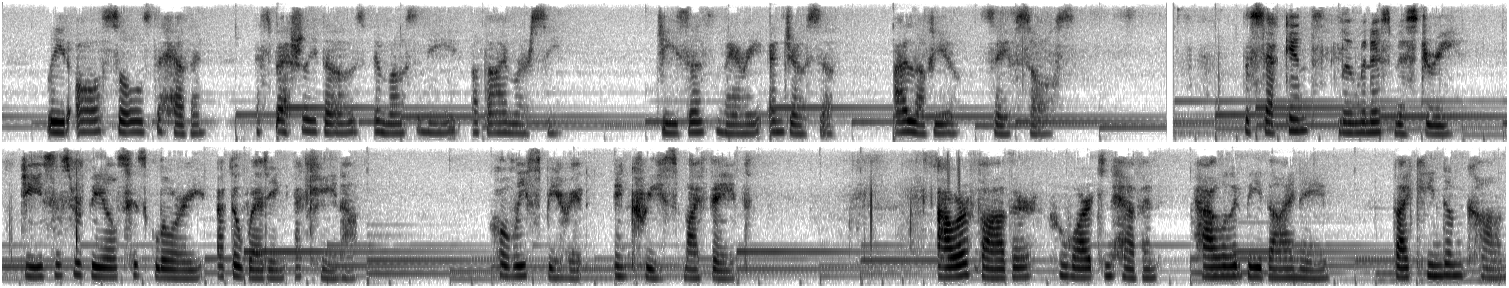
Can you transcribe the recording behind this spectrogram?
Lead all souls to heaven, especially those in most need of thy mercy. Jesus, Mary, and Joseph, I love you, save souls. The second luminous mystery Jesus reveals his glory at the wedding at Cana. Holy Spirit, increase my faith. Our Father, who art in heaven, hallowed be thy name. Thy kingdom come,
